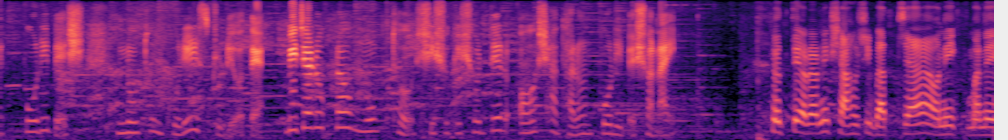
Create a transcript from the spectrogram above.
এক পরিবেশ নতুন কুড়ির স্টুডিওতে। বিচারকরাও মুগ্ধ শিশু কিশোরদের অসাধারণ পরিবেশনায়। সত্যি, ওরা অনেক সাহসী বাচ্চা, অনেক মানে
